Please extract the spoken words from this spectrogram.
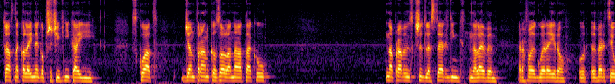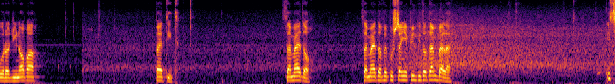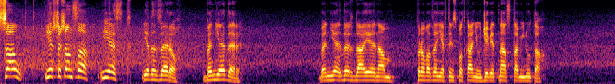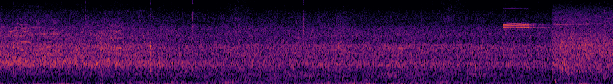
Czas na kolejnego przeciwnika i skład Gianfranco Zola na ataku. Na prawym skrzydle Sterling, na lewym Rafael Guerreiro, wersja urodzinowa. Petit. Semedo. Semedo, wypuszczenie piłki do Dembele. I strzał! Jeszcze szansa! Jest! 1-0. Ben Yedder. Ben Yedder daje nam prowadzenie w tym spotkaniu. 19 minuta.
